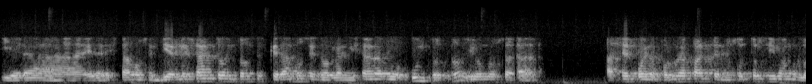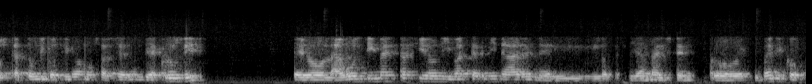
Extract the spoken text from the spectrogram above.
y era, estábamos en Viernes Santo, entonces quedamos en organizar algo juntos, ¿no? Íbamos a, hacer, bueno, por una parte nosotros íbamos, los católicos íbamos a hacer un Via Crucis, pero la última estación iba a terminar en el, lo que se llama el centro ecuménico,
